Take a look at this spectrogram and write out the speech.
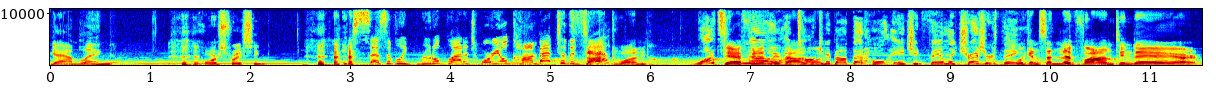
Gambling? Horse racing? Excessively brutal gladiatorial combat to the That death? That one. What? Definitely no, that I'm talking one. about that whole ancient family treasure thing. We can send Levant in there.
